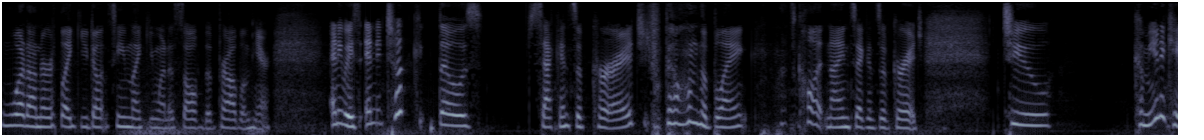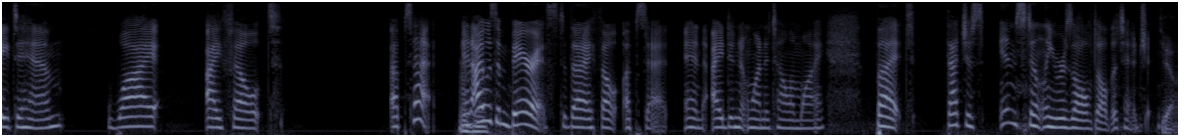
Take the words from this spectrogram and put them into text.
What on earth? Like, you don't seem like you want to solve the problem here. Anyways, and it took those seconds of courage, fill in the blank, let's call it nine seconds of courage, to communicate to him why I felt upset. And I mm-hmm. was embarrassed that I felt upset and I didn't want to tell him why. But that just instantly resolved all the tension Yeah.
